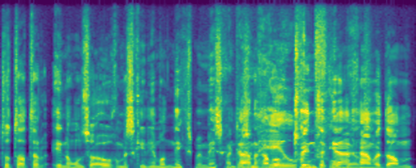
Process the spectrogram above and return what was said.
Totdat er in onze ogen misschien helemaal niks meer mis kan gaan. Dan gaan we 20 jaar gaan we dan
